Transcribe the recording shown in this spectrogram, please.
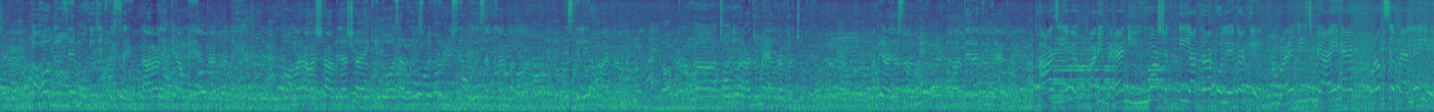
कहो दिल से मोदी जी फिर से नारा लेके हमें यात्रा कर रही है तो हमारा आशा अभिलाषा है कि 2019 में फिर से मोदी सरकार बनना है इसके लिए हम यात्रा करेंगे चौदह राज्यों में यात्रा कर चुके हैं अभी राजस्थान में तेरह दिन का यात्रा है आज ये हमारी बहन युवा शक्ति यात्रा को लेकर के हमारे बीच में आए हैं और अब से पहले ये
